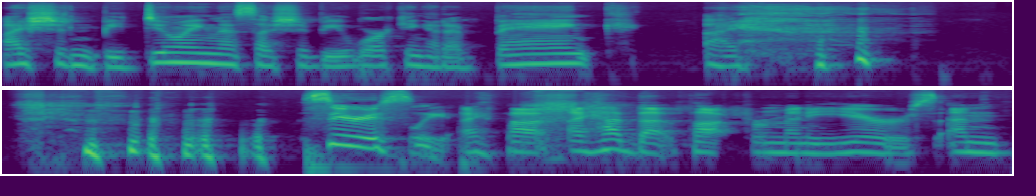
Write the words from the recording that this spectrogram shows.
I shouldn't be doing this. I should be working at a bank. I seriously, I thought I had that thought for many years. And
